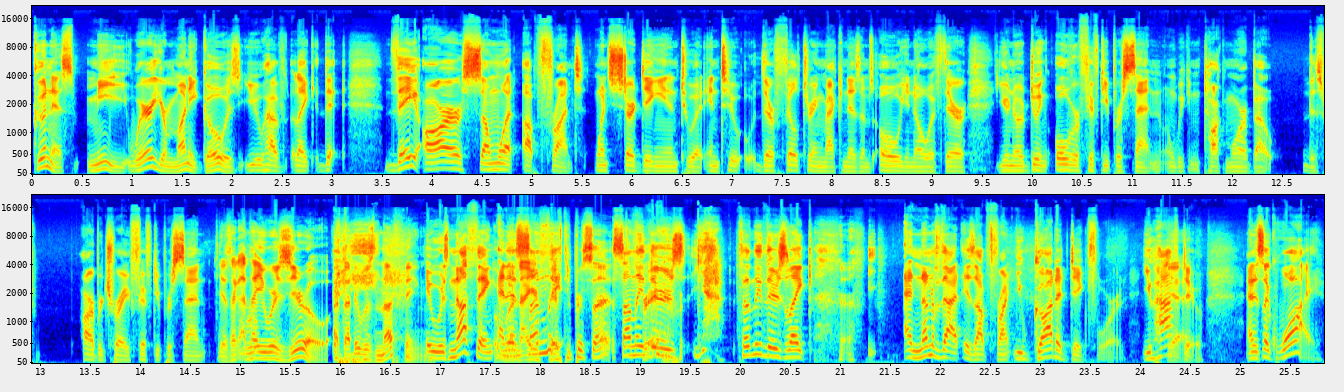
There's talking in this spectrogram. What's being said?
goodness me, where your money goes, you have like they, they are somewhat upfront once you start digging into it, into their filtering mechanisms. Oh, you know, if they're you know doing over fifty percent, and we can talk more about this arbitrary fifty percent. it's like i thought you were zero i thought it was nothing It was nothing, and then now you're suddenly, 50%? suddenly there's yeah, suddenly there's like, and none of that is upfront. You got to dig for it. You have Yeah. to, and it's like why?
